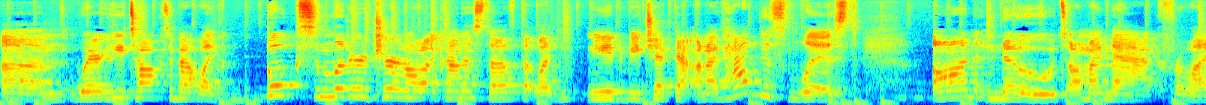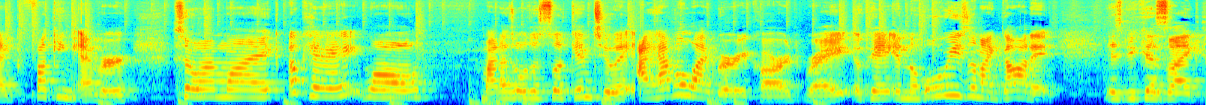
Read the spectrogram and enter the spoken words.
um, where he talked about like books and literature and all that kind of stuff that like needed to be checked out. And I've had this list on notes on my Mac for like fucking ever. So I'm like, okay, well, might as well just look into it. I have a library card, right? Okay, and the whole reason I got it is because like,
